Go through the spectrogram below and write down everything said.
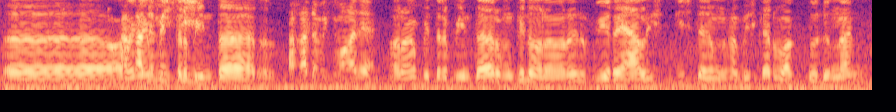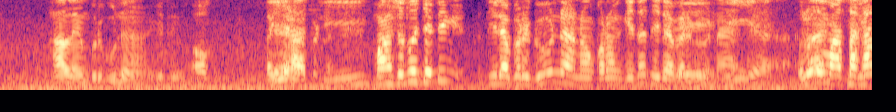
eh, orang yang pintar-pintar Akademik banget ya? orang yang pintar-pintar mungkin orang-orang lebih realistis dan menghabiskan waktu dengan hal yang berguna gitu Oh, iya. Jadi- Maksud lo jadi tidak berguna nongkrong kita tidak berguna. Eh, iya. Lu Ah, mematahkan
